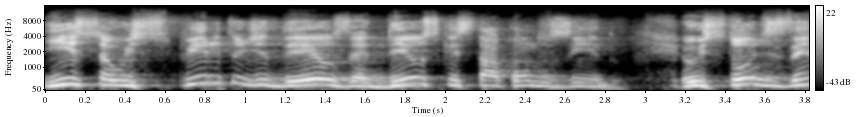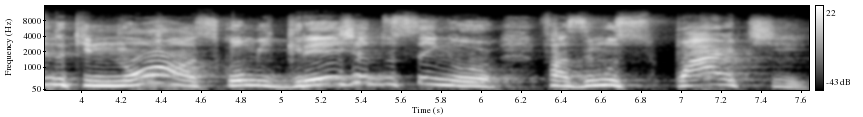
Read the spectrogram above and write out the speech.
Isso é o Espírito de Deus, é Deus que está conduzindo. Eu estou dizendo que nós, como igreja do Senhor, fazemos parte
